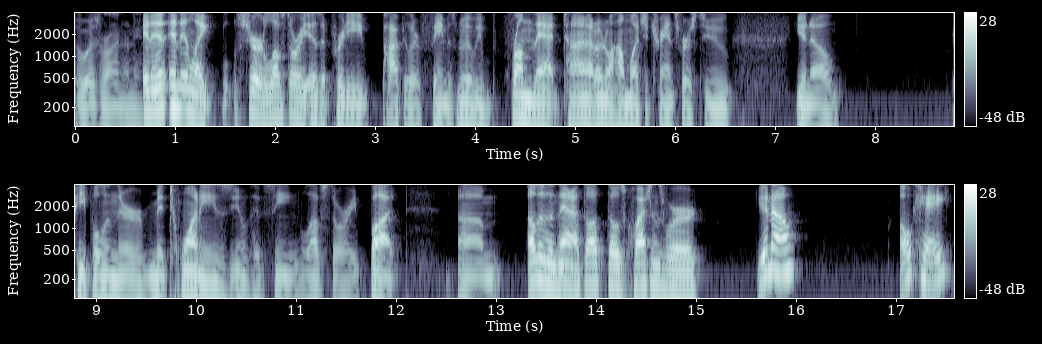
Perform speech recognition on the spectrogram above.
It was Ryan O'Neal. and and then like sure, Love Story is a pretty popular, famous movie from that time. I don't know how much it transfers to, you know, people in their mid twenties, you know, have seen Love Story. But um, other than that, I thought those questions were, you know, okay,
